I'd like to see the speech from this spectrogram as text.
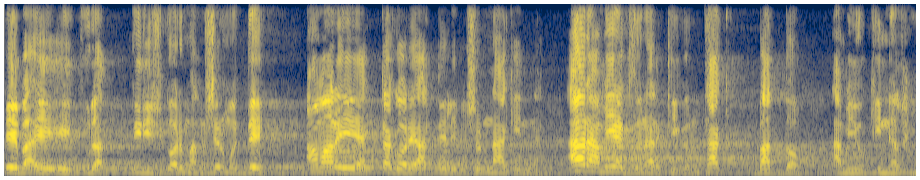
এবার এই এই পুরা তিরিশ গড় মানুষের মধ্যে আমার এই একটা ঘরে আর টেলিভিশন না কিনা আর আমি একজন আর কি করুন থাক, বাদ দাও। আমিও কিনে লাই।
